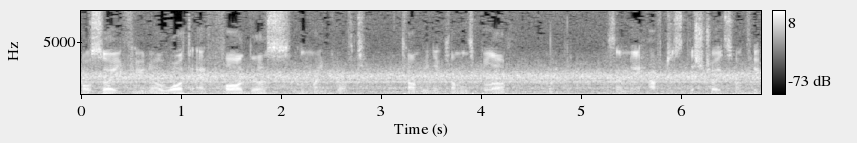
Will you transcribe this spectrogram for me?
also, if you know what F4 does on Minecraft, tell me in the comments below. Because I may have just destroyed something.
